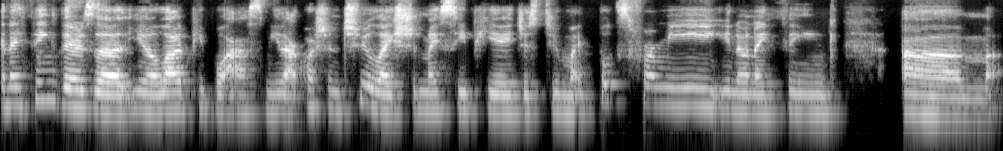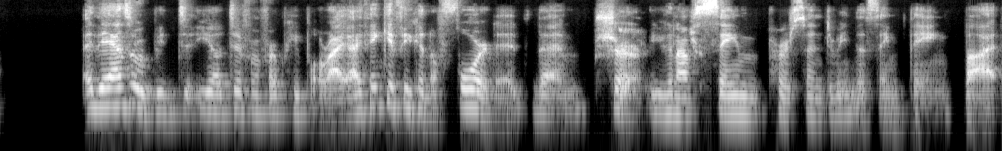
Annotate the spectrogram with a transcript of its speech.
and I think there's a, you know, a lot of people ask me that question too. Like, should my CPA just do my books for me? You know, and I think um the answer would be you know different for people right? I think if you can afford it then sure you can have same person doing the same thing. But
